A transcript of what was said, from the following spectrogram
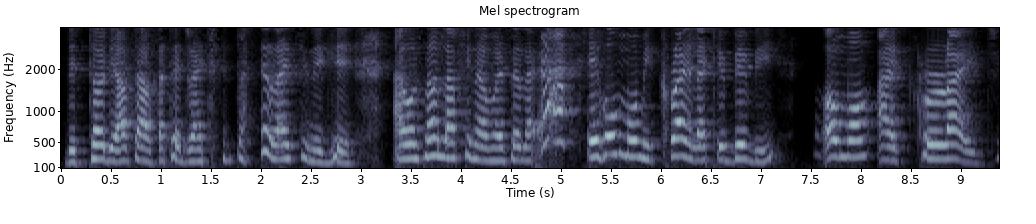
The third day after I started writing, writing again, I was now laughing at myself like, ah, a whole mommy crying like a baby. Omo, I cried.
